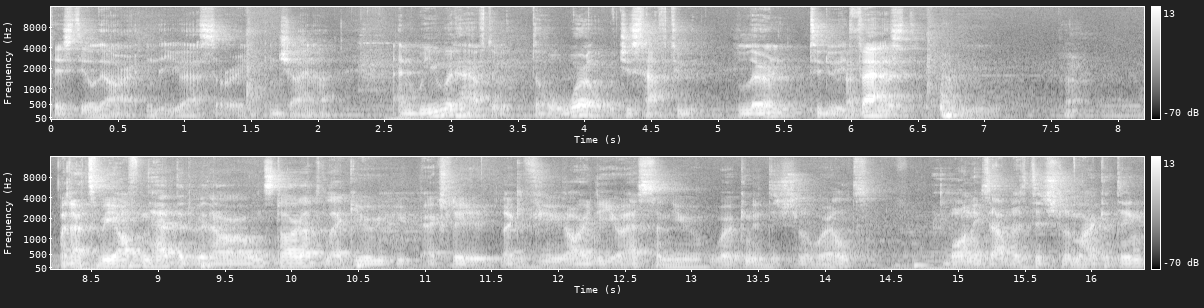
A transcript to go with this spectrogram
they still are in the US or in China. And we would have to, the whole world, we just have to learn to do it fast. But that's we often had that with our own startup. Like you, you actually like if you are in the US and you work in the digital world. One example is digital marketing.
